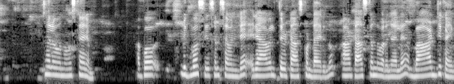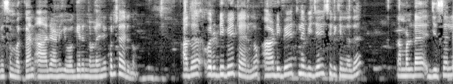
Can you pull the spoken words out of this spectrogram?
ഹലോ നമസ്കാരം. അപ്പോൾ ബിഗ് ബോസ് സീസൺ സെവന്റെ രാവിലത്തെ ഒരു ടാസ്ക് ഉണ്ടായിരുന്നു. ആ ടാസ്ക് എന്ന് പറഞ്ഞാൽ ബാഡ്ജ് കൈവശം വെക്കാൻ ആരാണ് യോഗ്യരെന്നുള്ളതിനെ കുറിച്ചായിരുന്നു. അത് ഒരു ഡിബേറ്റ് ആയിരുന്നു. ആ ഡിബേറ്റിൽ വിജയിച്ചിരിക്കുന്നത് നമ്മളുടെ ജിസൽ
